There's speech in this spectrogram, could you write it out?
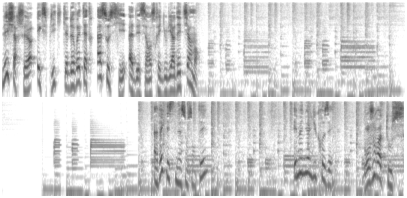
les chercheurs expliquent qu'elles devraient être associées à des séances régulières d'étirement. Avec Destination Santé, Emmanuel Ducreuset. Bonjour à tous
